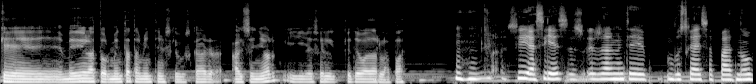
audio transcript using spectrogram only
que en medio de la tormenta también tienes que buscar al Señor y es el que te va a dar la paz. Sí, así es, es, es realmente buscar esa paz, ¿no?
